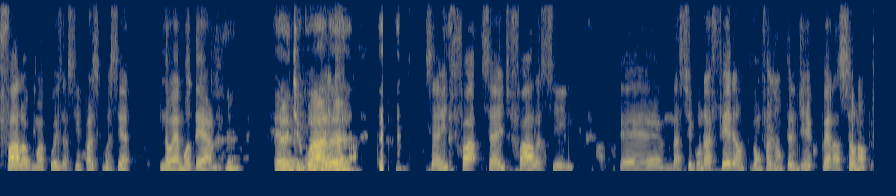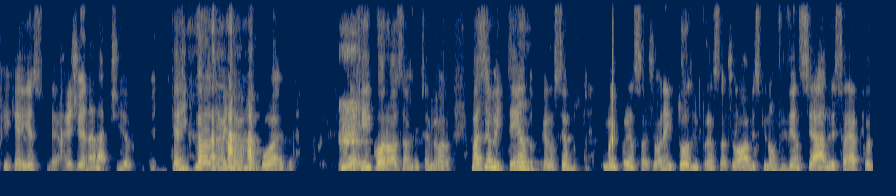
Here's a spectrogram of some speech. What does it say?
fala alguma coisa assim, parece que você não é moderno. É antiquado, é. Se a gente fala, se a gente fala assim, é, na segunda-feira vamos fazer um treino de recuperação, não, por que, é isso? É regenerativo, que é rigorosamente a mesma coisa. É rigorosamente a mesma coisa. Mas eu entendo, porque nós temos uma imprensa jovem, nem todos imprensa jovens, que não vivenciaram essa época,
